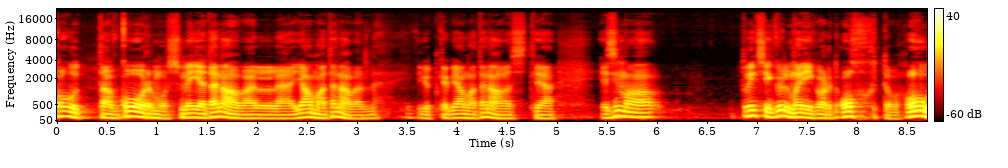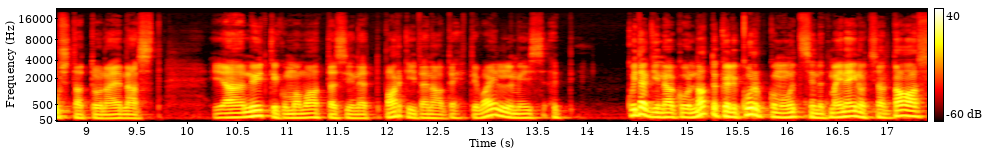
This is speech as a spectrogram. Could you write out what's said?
kohutav koormus meie tänaval, Jaama tänaval, jutt käib Jaama tänavast ja, ja siis ma tundsin küll mõnikord ohtu, ohustatuna ennast. ja nüüdki, kui ma vaatasin, et Pargi tänav tehti valmis, et kuidagi nagu natuke oli kurb, kui ma mõtlesin, et ma ei näinud seal taas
